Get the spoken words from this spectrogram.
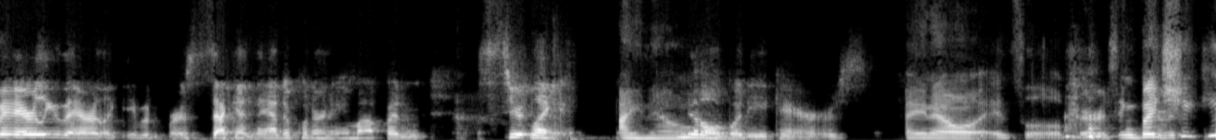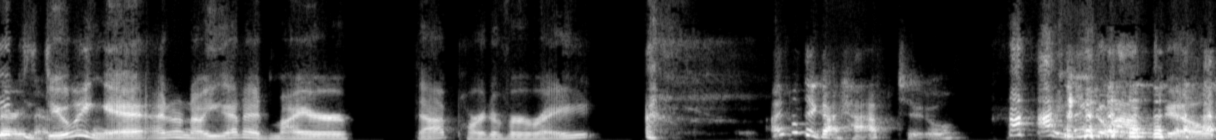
barely there, like even for a second. They had to put her name up, and like I know. nobody cares. I know it's a little embarrassing, but she keeps doing it. I don't know. You got to admire that part of her, right? I don't think I have to. you don't have to.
